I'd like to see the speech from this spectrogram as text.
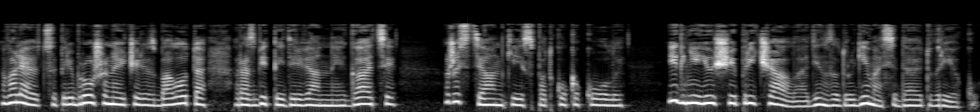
Валяются переброшенные через болото разбитые деревянные гати, жестянки из-под Кока-Колы и гниющие причалы один за другим оседают в реку.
